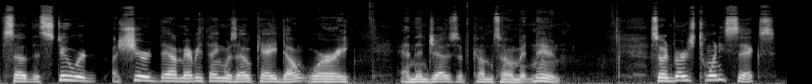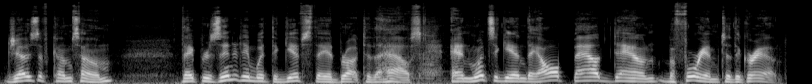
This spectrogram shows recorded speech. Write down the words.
So the steward assured them everything was okay, don't worry. And then Joseph comes home at noon. So in verse 26, Joseph comes home. They presented him with the gifts they had brought to the house, and once again they all bowed down before him to the ground.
